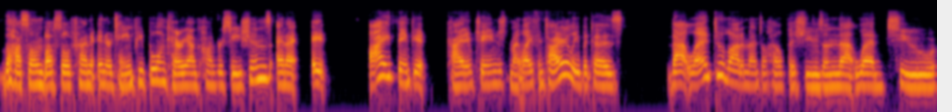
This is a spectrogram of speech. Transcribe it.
the hustle and bustle of trying to entertain people and carry on conversations. And I, it, I think it kind of changed my life entirely because that led to a lot of mental health issues and that led to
